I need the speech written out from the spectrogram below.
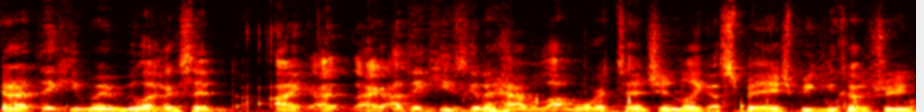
And I think he maybe like I said, I I, I think he's gonna have a lot more attention like a Spanish speaking country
